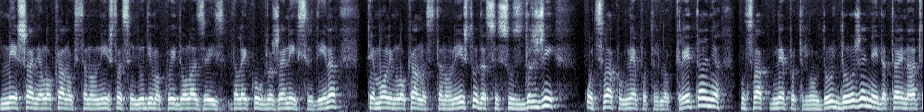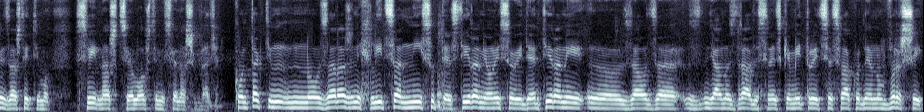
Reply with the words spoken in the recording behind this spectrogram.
mešanja lokalnog stanovništva sa ljudima koji dolaze iz daleko ugroženijih sredina, te molim lokalno stanovništvo da se suzdrži od svakog nepotrebnog kretanja, od svakog nepotrebnog druženja i da taj način zaštitimo svi našu celu opštinu i sve naše građane. Kontakti zaraženih lica nisu testirani, oni su evidentirani. E, Zavod za javno zdravlje Sredske Mitrovice svakodnevno vrši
